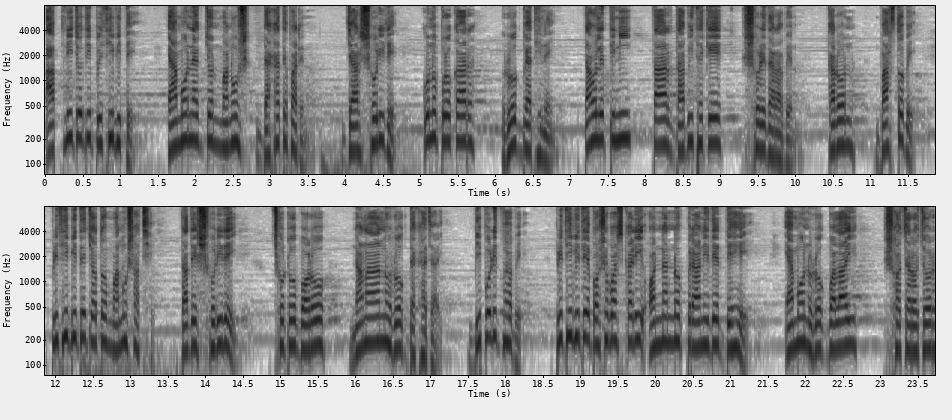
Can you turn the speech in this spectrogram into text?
আপনি যদি পৃথিবীতে এমন একজন মানুষ দেখাতে পারেন, যার শরীরে কোনো প্রকার রোগ ব্যাধি নেই, তাহলে তিনি তার দাবি থেকে সরে দাঁড়াবেন। কারণ বাস্তবে পৃথিবীতে যত মানুষ আছে, তাদের শরীরেই ছোট, বড় নানান রোগ দেখা যায়। বিপরীতভাবে, পৃথিবীতে বসবাসকারী অন্যান্য প্রাণীদের দেহে এমন রোগবালাই সচরাচর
